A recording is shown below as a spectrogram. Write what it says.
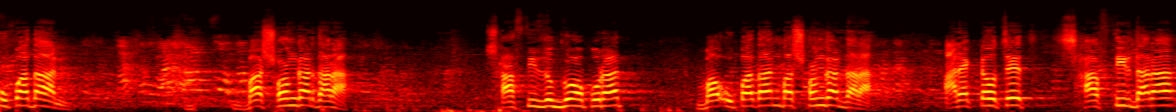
উপাদান বা সংজ্ঞার ধারা। শাস্তিযোগ্য অপরাধ বা উপাদান বা সংজ্ঞার ধারা। আর একটা হচ্ছে শাস্তির ধারা,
